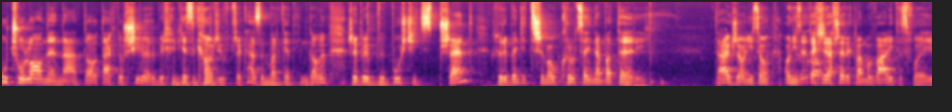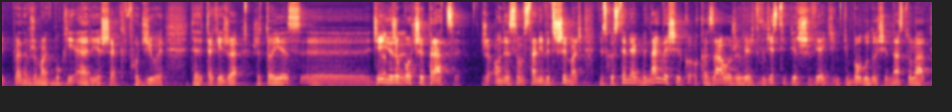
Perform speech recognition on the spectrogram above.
uczulone na to, tak, to Schiller by się nie zgodził w przekazem marketingowym, żeby wypuścić sprzęt, który będzie trzymał krócej na baterii. Tak, że oni są, oni Tylko- tak się zawsze reklamowali te swoje, pamiętam, że MacBooki Air jeszcze jak wchodziły, te, takie, że, że to jest y, dzień Znaczy- roboczy pracy, że one są w stanie wytrzymać. W związku z tym jakby nagle się okazało, że wiesz, XXI wiek, dzięki Bogu do 18 lat,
